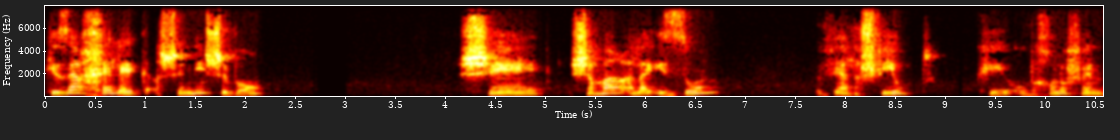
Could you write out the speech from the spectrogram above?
כי זה החלק השני שבו, ששמר על האיזון ועל השפיות, כי הוא בכל אופן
